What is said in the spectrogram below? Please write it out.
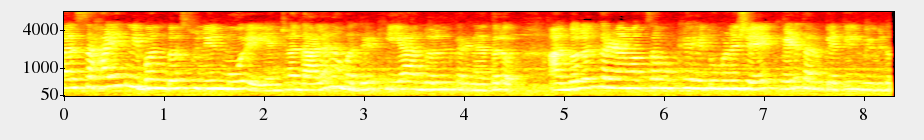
काल सहाय्यक निबंध सुनील मोरे यांच्या दालनामध्ये ठिया आंदोलन करण्यात आलं. आंदोलन करण्यामागचा मुख्य हेतू म्हणजे खेड तालुक्यातील विविध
